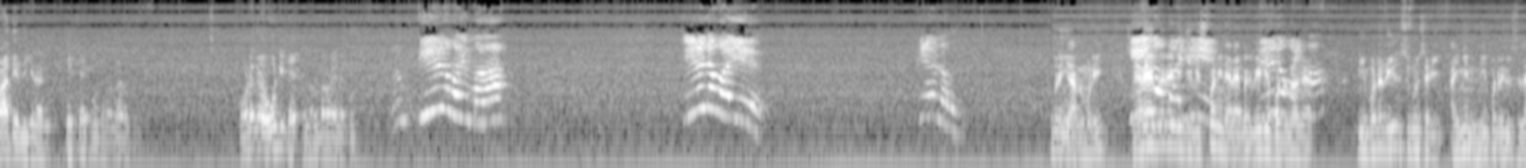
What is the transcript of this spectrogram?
பார்த்து எழுதிக்கிறாரு. நீ கேக் விட்டு நல்லா இருக்கு. உனக்கு நான் ஓட்டிட்டேன் என் நண்பரோட எனக்கு அருள்மொழி. நிறைய பேர் இன்னைக்கு விஷ் பண்ணி நிறைய பேர் வீடியோ போட்டிருந்தாங்க. நீ போட்ட ரீல்ஸுக்கும் சரி ஐ மீன் நீ போட்ட ரீல்ஸில்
